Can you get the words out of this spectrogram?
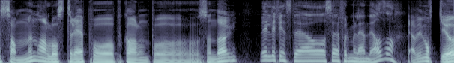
sammen, alle oss tre, på pokalen på søndag. Veldig fint sted å se Formel 1, det, altså. Ja, vi måtte jo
